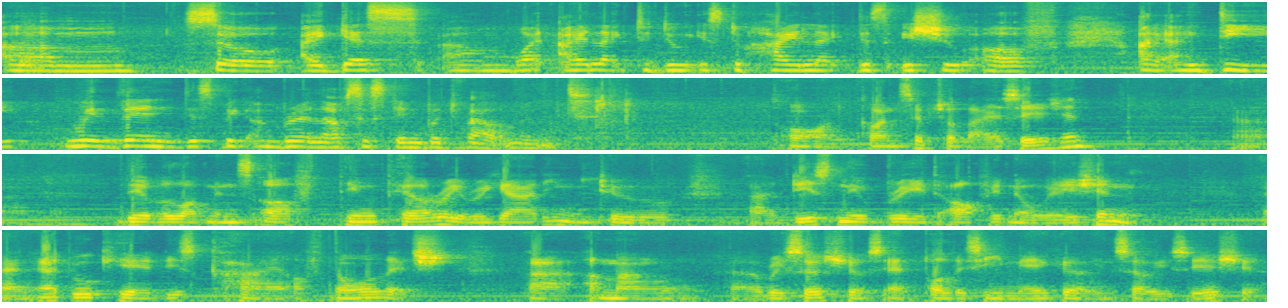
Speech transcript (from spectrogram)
Um, so I guess um, what I like to do is to highlight this issue of IID within this big umbrella of sustainable development. On conceptualization, uh, developments of new theory regarding to uh, this new breed of innovation and advocate this kind of knowledge uh, among uh, researchers and policymakers in Southeast Asia.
